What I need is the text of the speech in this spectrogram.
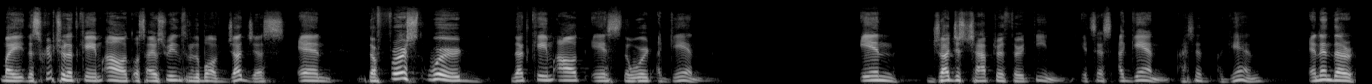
my the scripture that came out was I was reading through the book of Judges, and the first word that came out is the word again. In Judges chapter 13, it says again. I said again, and then the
